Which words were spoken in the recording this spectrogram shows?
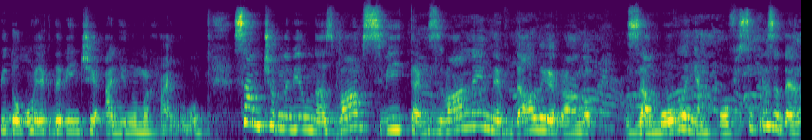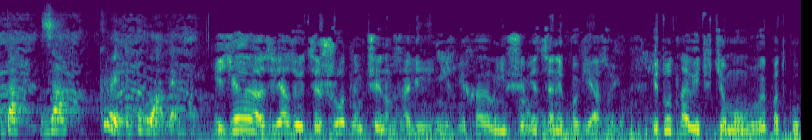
відомого як да Вінчі Аліну Михайлову. Сам Чорновіл назвав свій так званий невдалий ранок замовленням офісу президента за критику влади. Я зв'язую це жодним чином взагалі. Ні з Міхайловим, ні з чим я це не пов'язую. І тут навіть в цьому випадку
